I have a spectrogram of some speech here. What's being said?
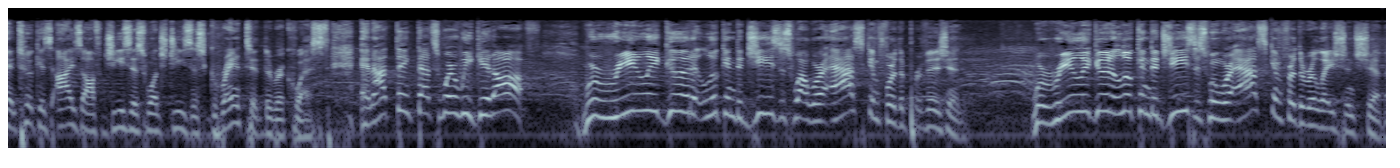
and took his eyes off Jesus once Jesus granted the request. And I think that's where we get off. We're really good at looking to Jesus while we're asking for the provision. We're really good at looking to Jesus when we're asking for the relationship.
